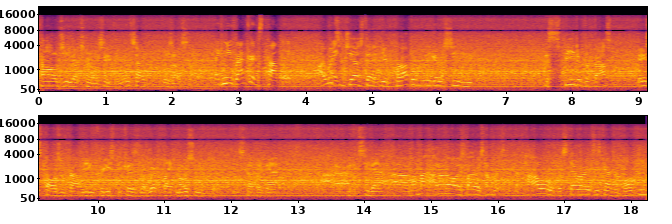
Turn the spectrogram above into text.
ecology, external, same thing. Inside goes outside. Like new records, probably. I would like, suggest that you're probably going to see the speed of the fast baseballs will probably increase because of the whip-like motion and stuff like that. I, I can see that. Um, I'm not, I don't know as far as how much the power with the steroids. These guys are bulky,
